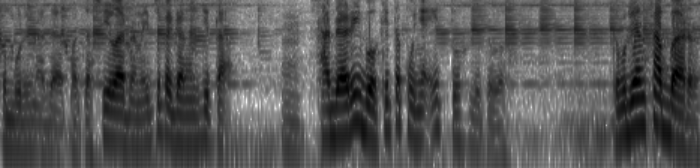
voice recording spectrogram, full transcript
kemudian ada Pancasila dan itu pegangan kita. Hmm. Sadari bahwa kita punya itu gitu loh. Kemudian sabar.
